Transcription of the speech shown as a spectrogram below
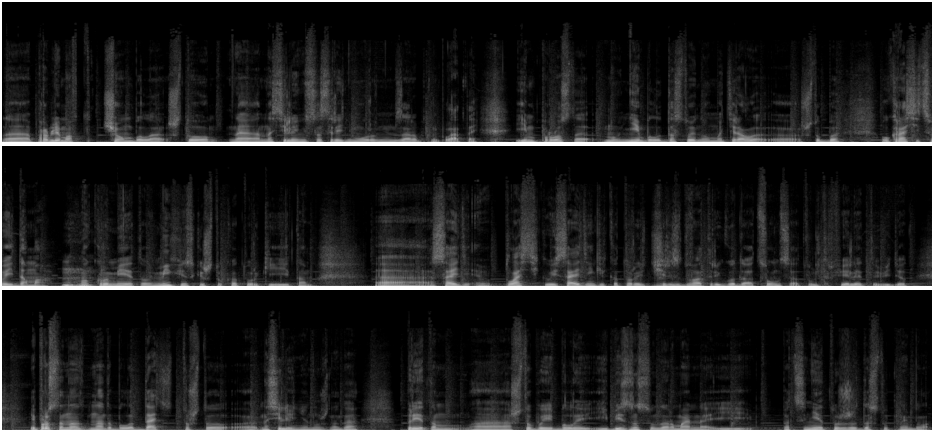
Э, проблема в чем была, что э, населению со средним уровнем заработной платы им просто ну, не было достойного материала, э, чтобы украсить свои дома. Угу. Ну, кроме этого, мюнхенской штукатурки и там сайди, пластиковые сайдинги, которые через 2-3 года от солнца, от ультрафиолета ведет. И просто на, надо было дать то, что населению нужно, да, при этом, чтобы было и бизнесу нормально, и по цене тоже доступной было,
